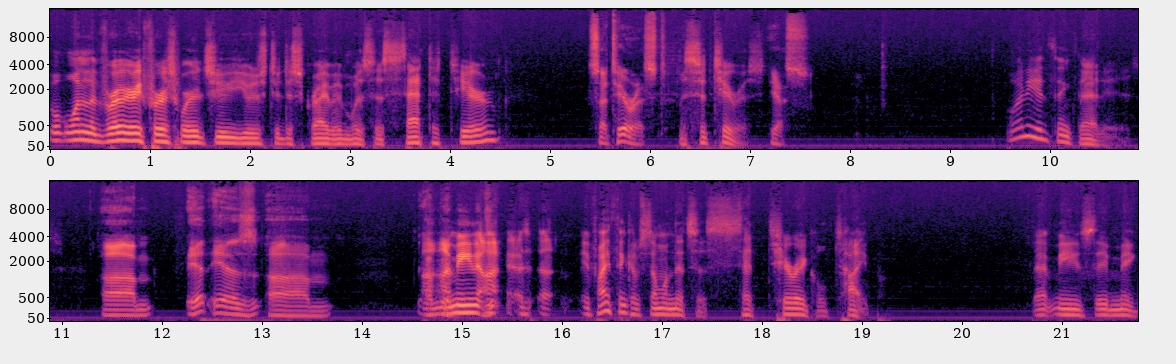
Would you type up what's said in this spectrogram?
one of the very first words you used to describe him was a satyr, Satirist, a satirist. yes. What do you think that is? Um, it is. Um, I- mean, I, uh, if I think of someone that's a satirical type, that means they make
